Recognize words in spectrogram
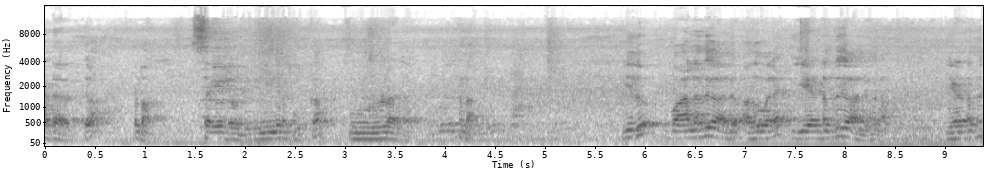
ആയിട്ട് ഇറക്കുക. കേട്ടോ സൈഡിലോട്ട് ഇങ്ങനെ കുക്ക ഫുള്ളായിട്ട് കണ്ടോ? ഇത് വലത് കാലും അതുപോലെ ഇടത് കാലും കേട്ടോ ഇടത്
